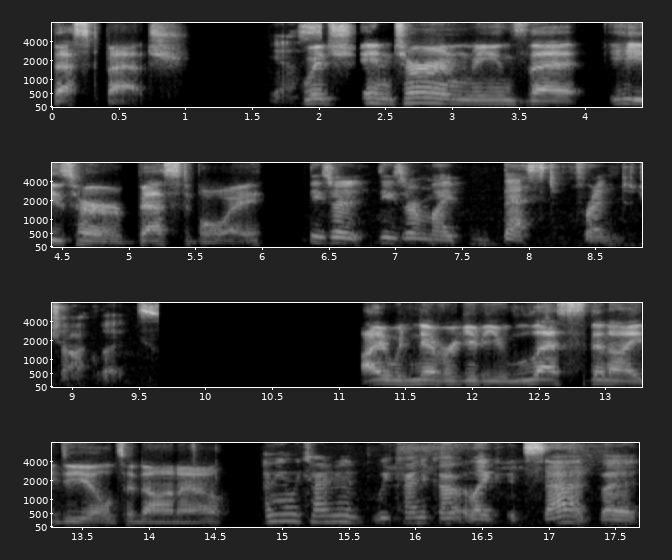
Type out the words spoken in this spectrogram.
best batch, Yes. which in turn means that he's her best boy. these are these are my best friend chocolates. I would never give you less than ideal to Dono. I mean, we kind of we kind of cover like it's sad, but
